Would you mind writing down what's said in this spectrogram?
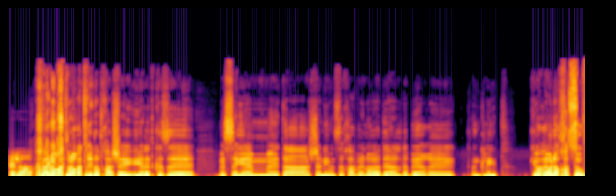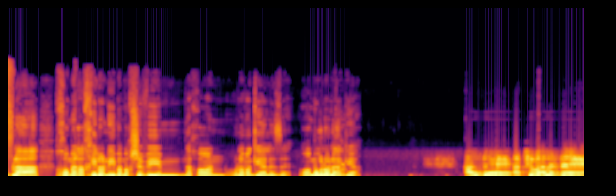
שלא. אבל לא לא מטריד אותך שילד כזה מסיים את השנים אצלך ולא יודע לדבר אה, אנגלית? כי הוא הרי הוא לא חשוף לחומר החילוני במחשבים, נכון? הוא לא מגיע לזה. הוא אמור לא להגיע. אז uh, התשובה לזה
